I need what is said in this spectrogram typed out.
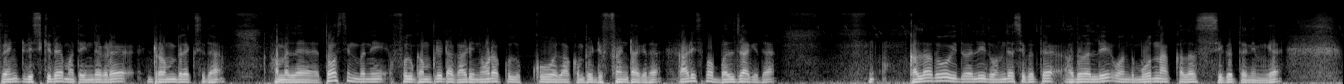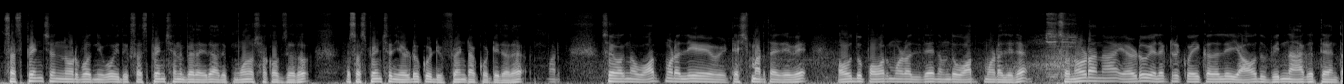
ಫ್ರಂಟ್ ಡಿಸ್ಕ್ ಇದೆ, ಮತ್ತು ಹಿಂದೆಗಡೆ ಡ್ರಮ್ ಬ್ರೇಕ್ಸ್ ಇದೆ. ಆಮೇಲೆ ತೋರಿಸ್ತೀನಿ ಬನ್ನಿ ಫುಲ್ ಕಂಪ್ಲೀಟಾಗಿ ಗಾಡಿ ನೋಡೋಕ್ಕೂ ಲುಕ್ಕು ಎಲ್ಲ ಕಂಪ್ಲೀಟ್ ಡಿಫ್ರೆಂಟ್ ಆಗಿದೆ. ಗಾಡಿ ಸ್ವಲ್ಪ ಬಲ್ಜಾಗಿದೆ ಕಲರು ಇದರಲ್ಲಿ ಇದು ಒಂದೇ ಸಿಗುತ್ತೆ. ಅದರಲ್ಲಿ ಒಂದು ಮೂರ್ನಾಲ್ಕು ಕಲರ್ಸ್ ಸಿಗುತ್ತೆ ನಿಮಗೆ. ಸಸ್ಪೆನ್ಷನ್ ನೋಡ್ಬೋದು ನೀವು. ಇದಕ್ಕೆ ಸಸ್ಪೆನ್ಷನ್ ಬೇರೆ ಇದೆ. ಅದಕ್ಕೆ mono shock absorber so suspension ಎರಡಕ್ಕೂ ಡಿಫ್ರೆಂಟಾಗಿ ಕೊಟ್ಟಿದ್ದಾರೆ. ಸೊ ಇವಾಗ ನಾವು ವಾರ್ಪ್ ಮಾಡಲ್ಲಿ ಟೆಸ್ಟ್ ಮಾಡ್ತಾ ಇದ್ದೀವಿ. ಹೌದು ಪವರ್ ಇದೆ. ನಮ್ಮದು ವಾರ್ಕ್ ಮಾಡಲ್ ಇದೆ. ಸೊ ನೋಡೋಣ. ಎರಡು ಎಲೆಕ್ಟ್ರಿಕ್ ವೆಹಿಕಲಲ್ಲಿ ಯಾವುದು ವಿನ್ ಆಗುತ್ತೆ ಅಂತ.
